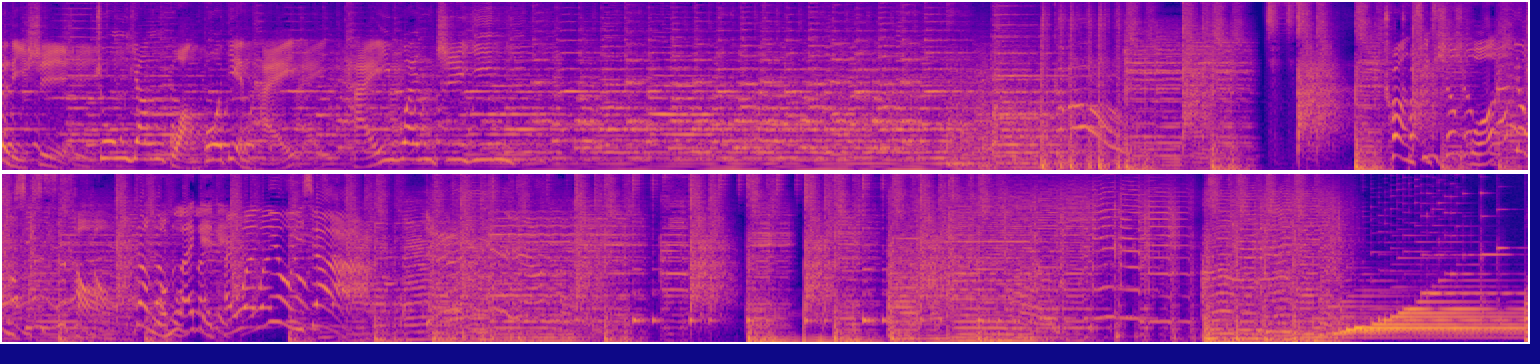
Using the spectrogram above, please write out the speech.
这里是中央广播电台台湾之音。创新生活，用心思考，让我们来给台湾 new 一下。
